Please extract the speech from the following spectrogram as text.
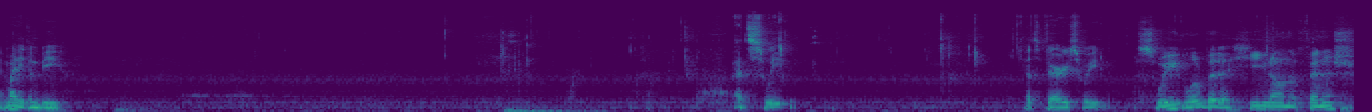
It might even be. That's sweet. That's very sweet. Sweet, a little bit of heat on the finish.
